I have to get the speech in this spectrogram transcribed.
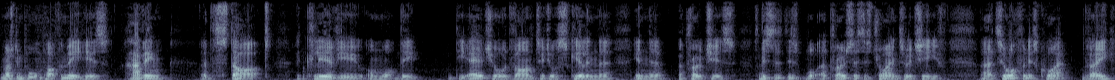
most important part for me is having at the start a clear view on what the the edge or advantage or skill in the in the approach is. So this is, is what a process is trying to achieve. Uh, too often it's quite vague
